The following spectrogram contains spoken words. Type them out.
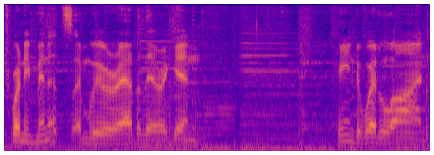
20 minutes and we were out of there again. Keen to wet a line.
